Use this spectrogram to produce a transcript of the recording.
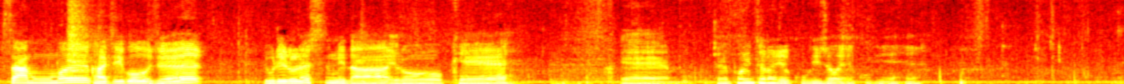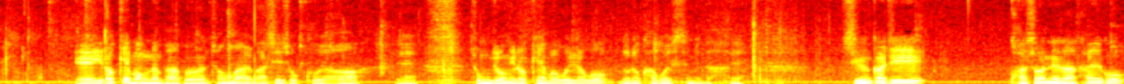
쌈을 가지고 이제 요리를 했습니다. 이렇게 예, 제 포인트는 이 고기죠. 예, 고기. 예. 예, 이렇게 먹는 밥은 정말 맛이 좋고요. 예, 종종 이렇게 먹으려고 노력하고 있습니다. 예. 지금까지 과수원에서 살고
